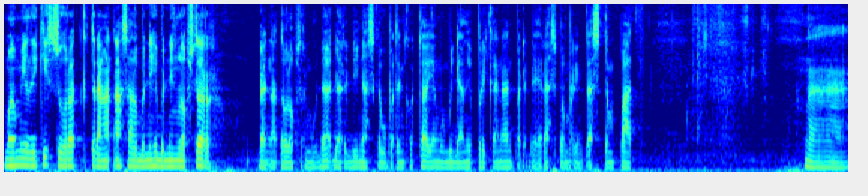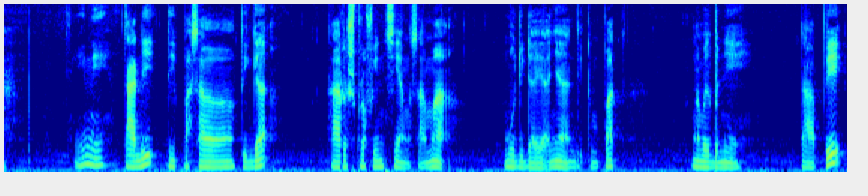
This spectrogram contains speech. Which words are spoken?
memiliki surat keterangan asal benih-benih lobster dan atau lobster muda dari dinas kabupaten kota yang membidangi perikanan pada daerah pemerintah setempat. Nah, ini tadi di pasal 3 harus provinsi yang sama budidayanya di tempat ngambil benih. Tapi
